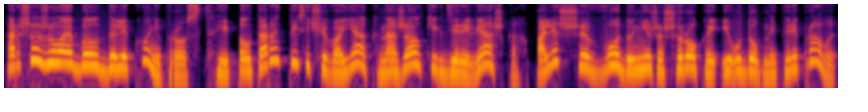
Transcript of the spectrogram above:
Аршо Жуай был далеко не прост, и полторы тысячи вояк на жалких деревяшках, полезшие в воду ниже широкой и удобной переправы,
